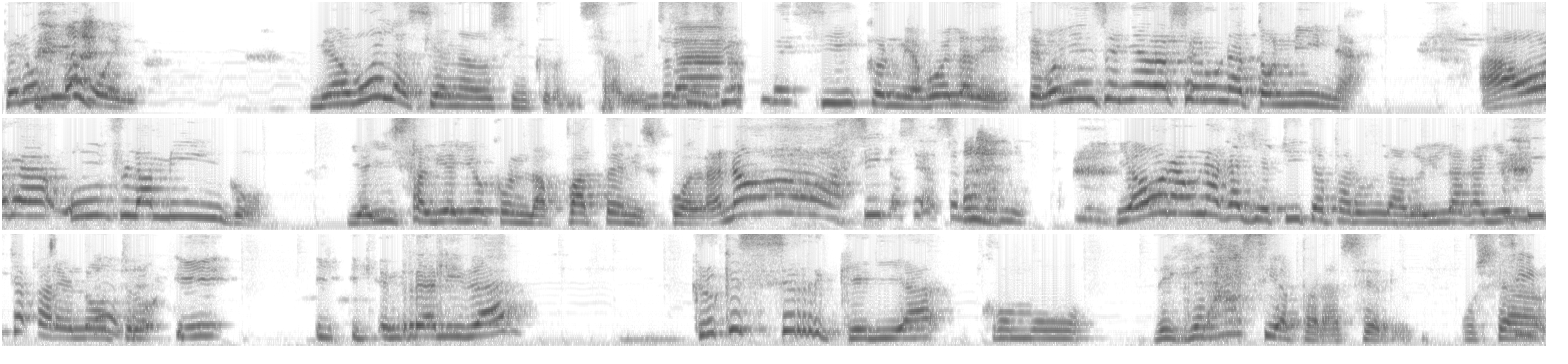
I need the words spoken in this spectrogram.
Pero mi abuela, mi abuela hacía nado sincronizado. Entonces yo crecí con mi abuela de, te voy a enseñar a hacer una tonina. Ahora un flamingo. Y ahí salía yo con la pata en escuadra. No, así no se hace flamingo. Y ahora una galletita para un lado y la galletita para el otro. Y, en realidad creo que sí se requería como de gracia para hacerlo. O sea,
